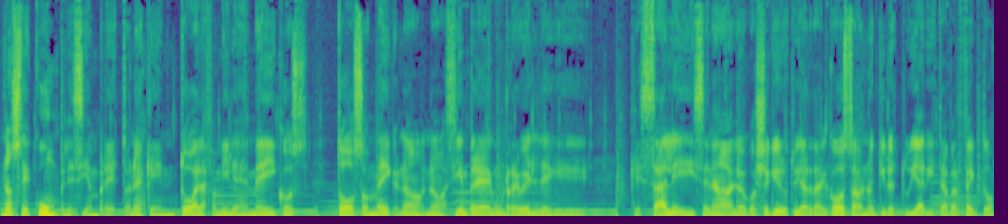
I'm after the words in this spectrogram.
No se cumple siempre esto, no es que en toda la familia de médicos todos son médicos, no, no, siempre hay algún rebelde que, que sale y dice, no, loco, yo quiero estudiar tal cosa o no quiero estudiar y está perfecto,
